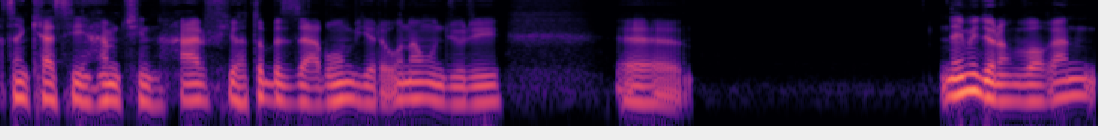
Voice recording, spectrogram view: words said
اصلا کسی همچین حرفی حتی به زبون بیاره. اونم اونجوری نمی‌دونم واقعا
